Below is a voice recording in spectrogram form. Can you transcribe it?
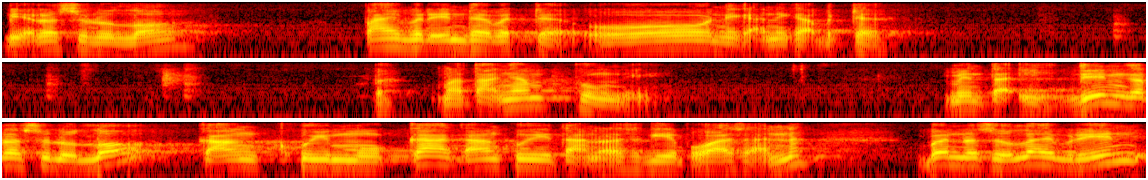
Biar Rasulullah Pai berindah beda. Oh, ni kat ni kat beda. Bah, mata nyambung ni. Minta izin ke Rasulullah, kangkui muka, kangkui tak nak segi puasaan. Nah. Ben Rasulullah ibrin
